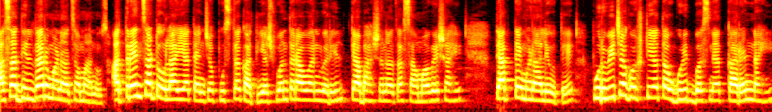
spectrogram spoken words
असा दिलदार मनाचा माणूस. अत्रेंचा टोला या त्यांच्या पुस्तकात यशवंतरावांवरील त्या भाषणाचा समावेश आहे. त्यात ते म्हणाले होते पूर्वीच्या गोष्टी आता उघडीत बसण्यात कारण नाही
